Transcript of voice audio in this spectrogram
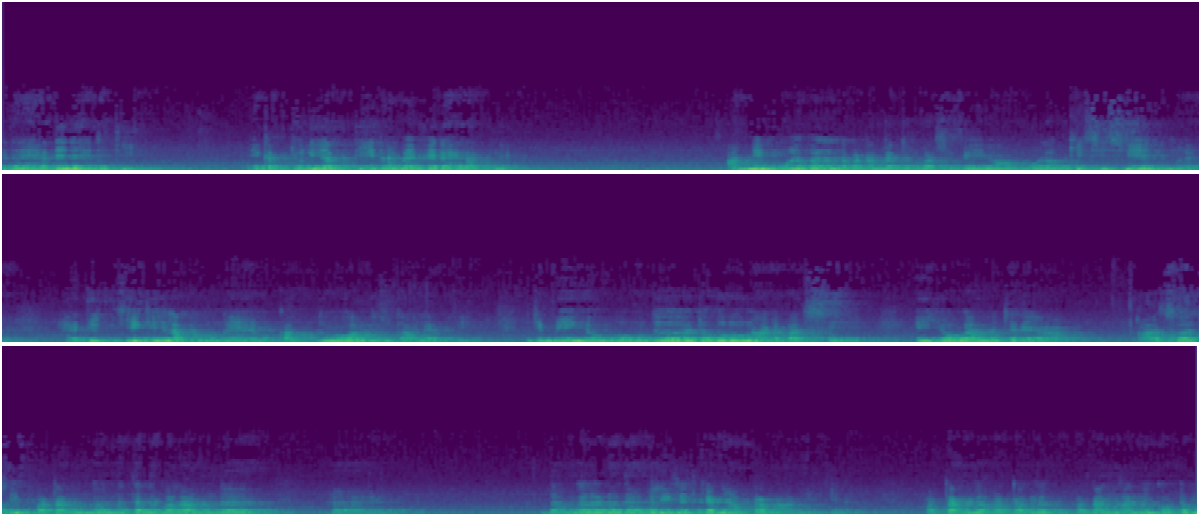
එතන හැදෙන හැටි තියෙනවා. ඒක ජොලියක් තියෙන හැබැයි පෙරහැරක් නෑ. අන්නේ මුල බලන්න පටන් ගත්තට පස්සේ පේනවා මුල කිසිසේත්ම හැදිච්ච එකේ ලකුණු නෑ මොකද්ද අමුතු තාලයක් තියෙනවා. ඉතින් මේක හොඳට හුරු වුණාට පස්සේ ඒ යෝගාවචරය ආස්වාදේ පටන් ගන්න තැන බලන්න දඟලන දැඟලිලට කියන්නේ අප්‍රමාදී කියලා. පටන් හටංග පටන් ගන්නකොටම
